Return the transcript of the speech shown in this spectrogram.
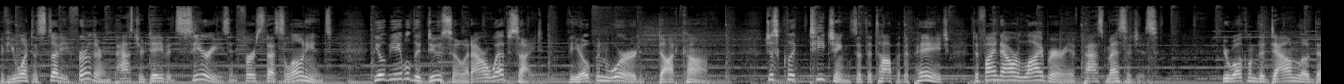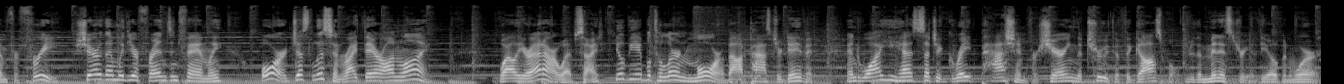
If you want to study further in Pastor David's series in 1 Thessalonians, you'll be able to do so at our website, theopenword.com. Just click Teachings at the top of the page to find our library of past messages. You're welcome to download them for free, share them with your friends and family, or just listen right there online. While you're at our website, you'll be able to learn more about Pastor David and why he has such a great passion for sharing the truth of the gospel through the ministry of the open word.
